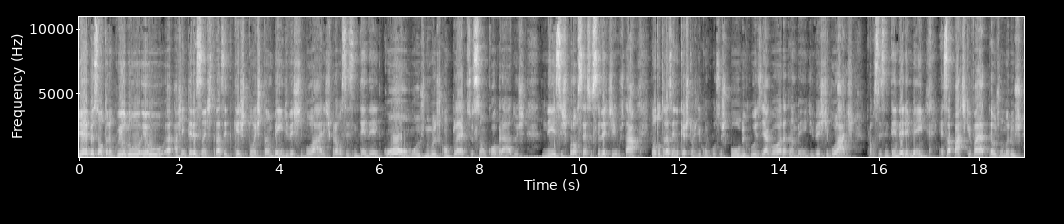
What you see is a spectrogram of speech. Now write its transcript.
E aí, pessoal, tranquilo? Eu achei interessante trazer questões também de vestibulares para vocês entenderem como os números complexos são cobrados nesses processos seletivos, tá? Então, estou trazendo questões de concursos públicos e agora também de vestibulares, para vocês entenderem bem essa parte que vai até os números,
